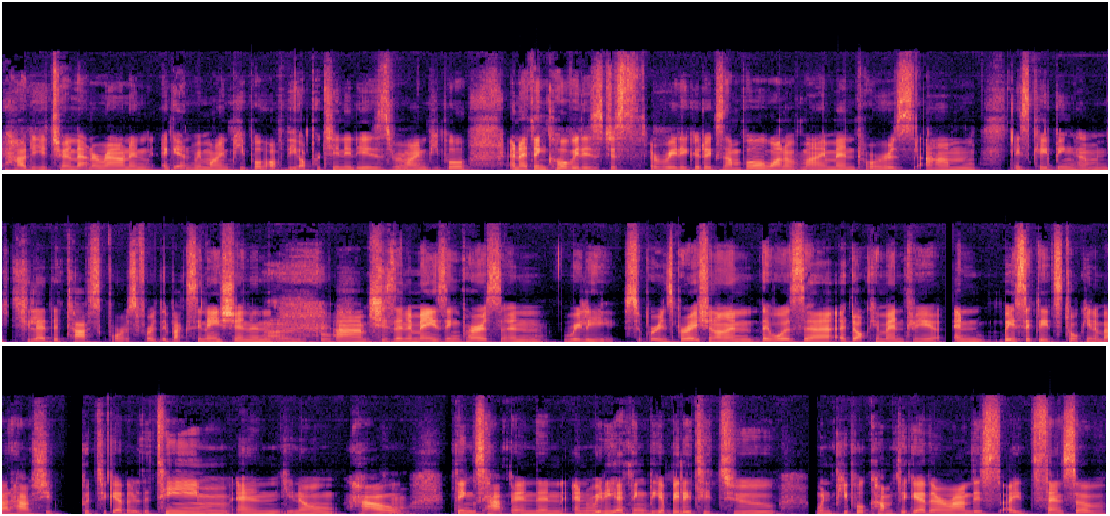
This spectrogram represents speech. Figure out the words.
how do you turn that around and again remind people of the opportunities, mm. remind people. And I think COVID is just a really good example. One of mm. my mentors um, is Kate Bingham, and she led the task force for the vaccination, and ah, um, she's an amazing person, mm. really super inspirational. And there was a, a documentary, and basically it's talking about how she put together the team and you know how mm. things happened and and really I think the ability to when people come together around this sense of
